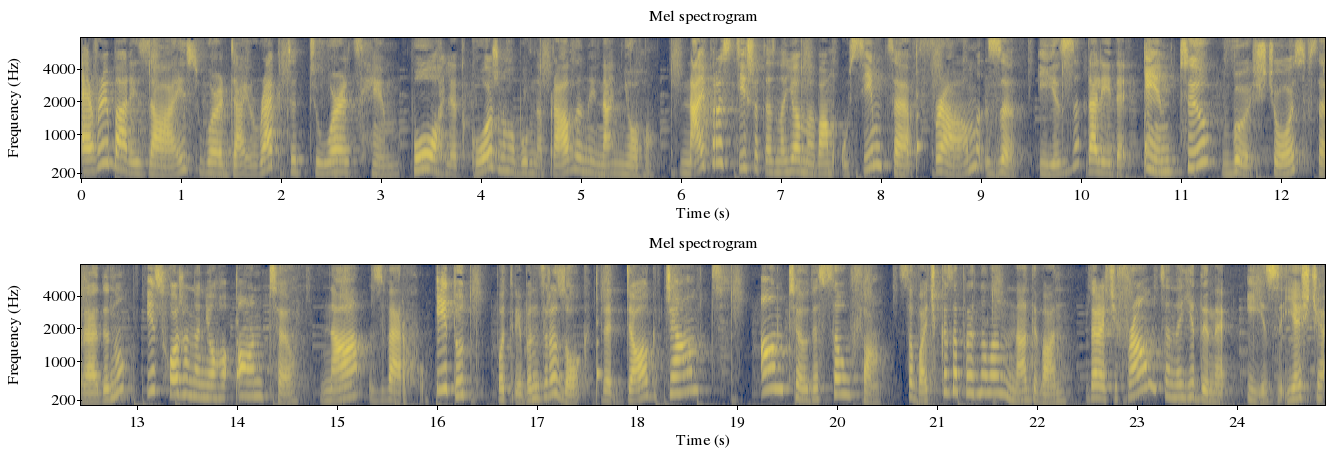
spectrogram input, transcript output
Everybody's eyes were directed towards him. Погляд кожного був направлений на нього. Найпростіше та знайоме вам усім це from з із. Далі йде into в щось всередину. І схоже на нього onto на зверху. І тут потрібен зразок. The dog jumped onto the sofa. Собачка запригнула на диван. До речі, from це не єдине is. Є ще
